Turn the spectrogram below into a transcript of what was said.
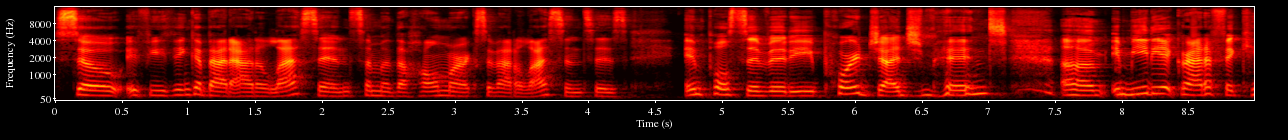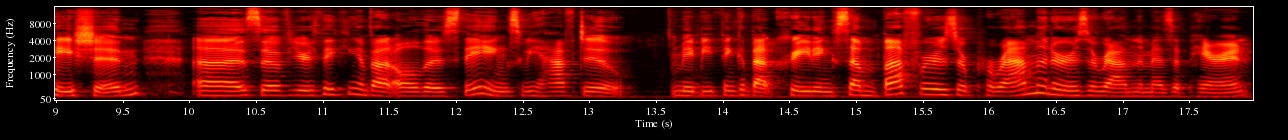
So if you think about adolescence, some of the hallmarks of adolescence is impulsivity, poor judgment, um, immediate gratification. Uh, so if you're thinking about all those things, we have to maybe think about creating some buffers or parameters around them as a parent.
